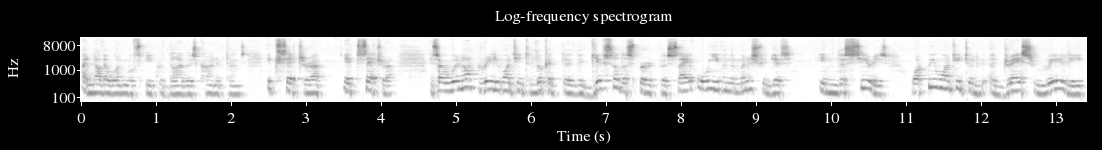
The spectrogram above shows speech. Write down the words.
another one will speak with diverse kind of tongues, etc., etc. And so we're not really wanting to look at the, the gifts of the Spirit per se, or even the ministry gifts in this series. What we wanted to address really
